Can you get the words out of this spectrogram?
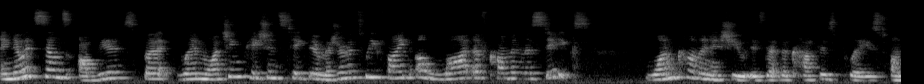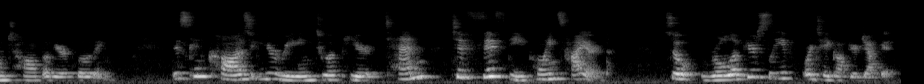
I know it sounds obvious, but when watching patients take their measurements, we find a lot of common mistakes. One common issue is that the cuff is placed on top of your clothing. This can cause your reading to appear 10 to 50 points higher. So roll up your sleeve or take off your jacket.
